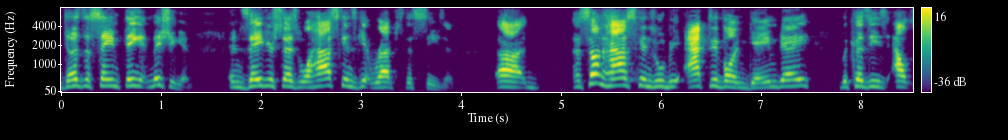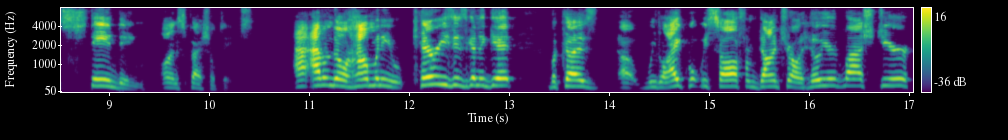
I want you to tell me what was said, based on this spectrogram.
does the same thing at Michigan. And Xavier says, "Well, Haskins get reps this season?" Uh, Hassan Haskins will be active on game day because he's outstanding on special teams. I, I don't know how many carries he's going to get because uh, we like what we saw from Dontrell Hilliard last year,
